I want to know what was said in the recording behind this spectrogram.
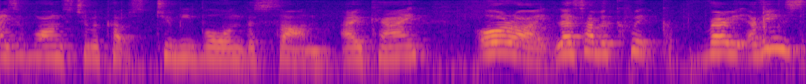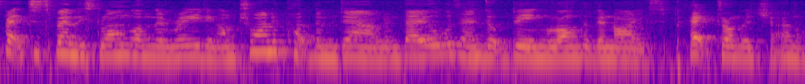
Ace of Wands, Two of Cups, to be born, the Sun, okay? All right, let's have a quick, very, I didn't expect to spend this long on the reading. I'm trying to cut them down and they always end up being longer than I expect on the channel.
